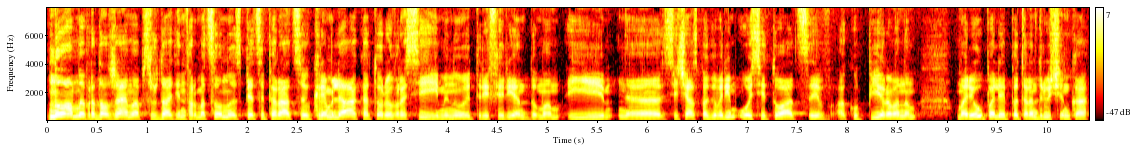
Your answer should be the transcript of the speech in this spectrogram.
Ну а мы продолжаем обсуждать информационную спецоперацию Кремля, которую в России именуют референдумом. И э, сейчас поговорим о ситуации в оккупированном Мариуполе. Петр Андрющенко,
